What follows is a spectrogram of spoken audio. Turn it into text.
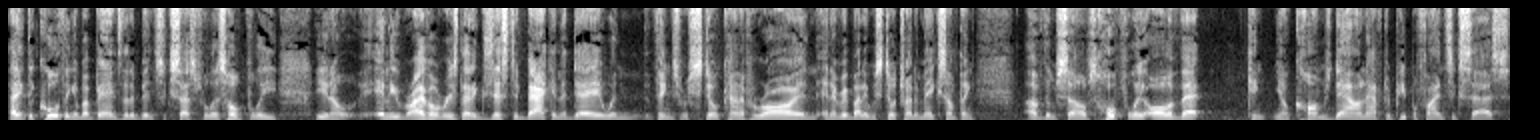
I think the cool thing about bands that have been successful is hopefully, you know, any rivalries that existed back in the day when things were still kind of raw and, and everybody was still trying to make something of themselves. Hopefully, all of that can you know calms down after people find success.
